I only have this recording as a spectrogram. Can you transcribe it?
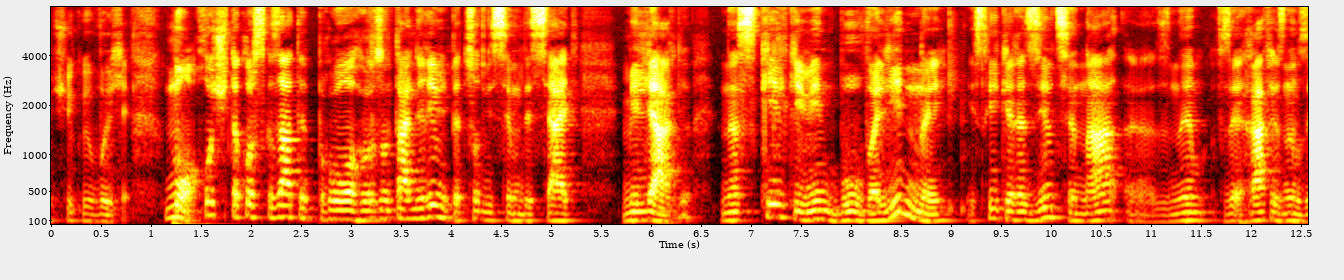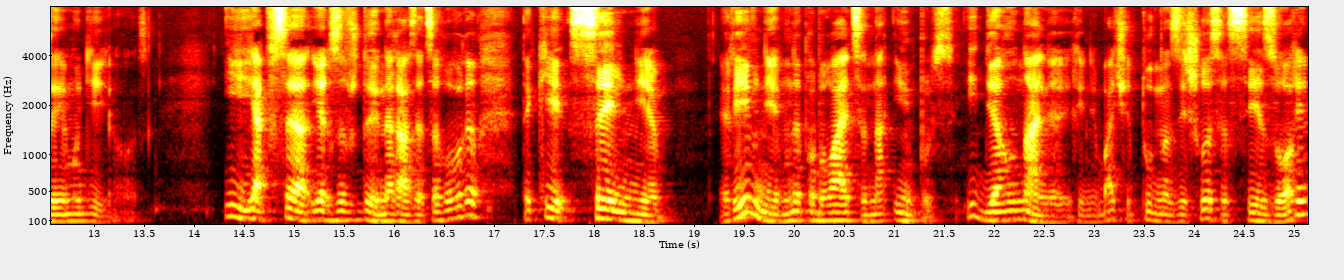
очікую вихід. Но хочу також сказати про горизонтальний рівень 580 мільярдів. Наскільки він був валідний, і скільки разів ціна е, з ним, графік з ним взаємодіяла. І як все, як завжди, не раз я це говорив, такі сильні рівні вони пробиваються на імпульс. І діагональні рівні. Бачите, тут у нас зійшлися всі зорі,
